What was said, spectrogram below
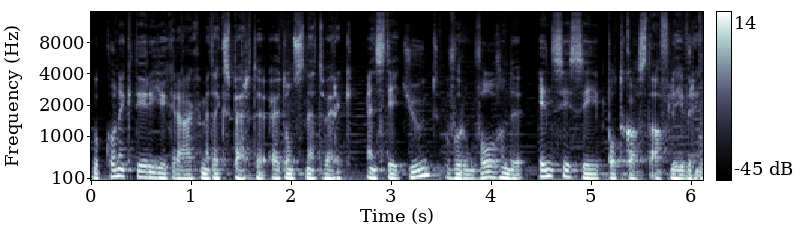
We connecteren je graag met experten uit ons netwerk. En stay tuned voor een volgende NCC podcast aflevering.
